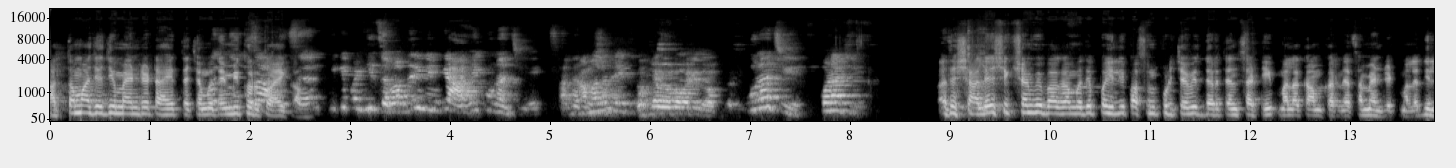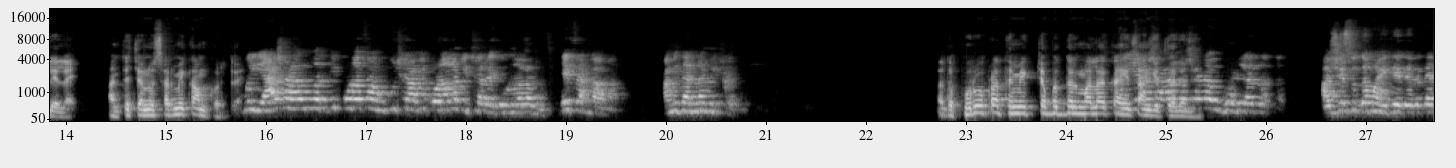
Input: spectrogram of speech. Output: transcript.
आता माझे जे मॅन्डेट आहे त्याच्यामध्ये मी करतो आहे काम. सर. ठीक आहे पण ही जबाबदारी नेमकी आहे कोणाची आहे? साधा आम्हाला प्रश्न. आहे. ते कुठल्या विभागाची जबाबदारी. कोणाची आहे? कोणाची आता शालेय शिक्षण विभागामध्ये पहिलीपासून पुढच्या विद्यार्थ्यांसाठी मला काम करण्याचा मॅन्डेट मला दिलेला आहे. आणि त्याच्यानुसार मी काम करतोय. मग या शाळांवरती कोणाचा अंकुश आहे? आम्ही कोणाला विचारायचं? कोणाला हे सांगा आम्हाला. आम्ही त्यांना विचारू. आता पूर्व प्राथमिकच्या बद्दल मला काही सांगितलेलं नाही. उघडल्या जातात? अशी सुद्धा माहिती येते. तर त्या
